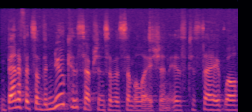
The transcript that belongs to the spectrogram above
benefits of the new conceptions of assimilation is to say, well,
